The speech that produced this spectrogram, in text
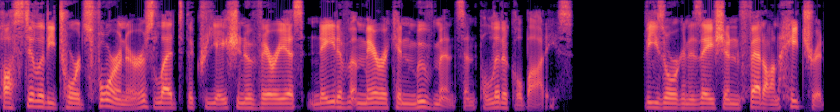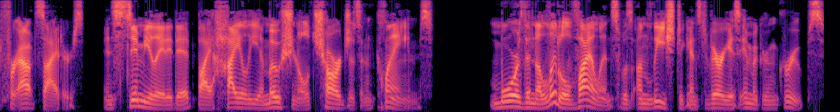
Hostility towards foreigners led to the creation of various Native American movements and political bodies. These organizations fed on hatred for outsiders and stimulated it by highly emotional charges and claims. More than a little violence was unleashed against various immigrant groups.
